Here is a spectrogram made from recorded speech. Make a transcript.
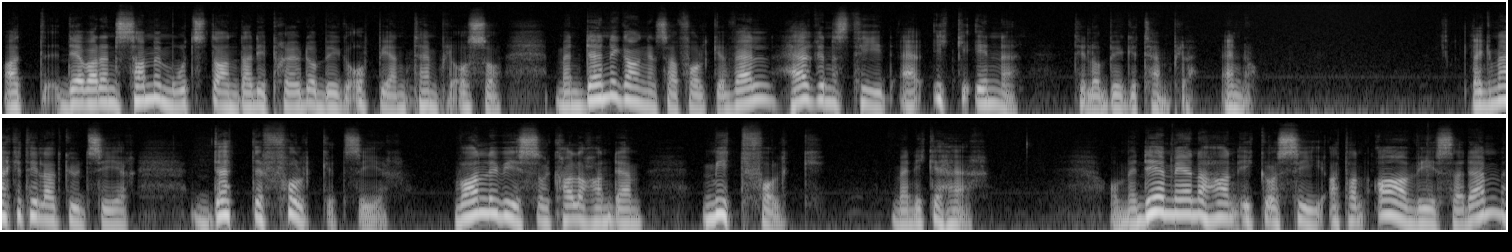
at det var den samme motstand da de prøvde å bygge opp igjen tempelet også, men denne gangen sa folket vel, Herrens tid er ikke inne til å bygge tempelet ennå. Legg merke til at Gud sier dette folket sier. Vanligvis så kaller han dem mitt folk, men ikke her. Og med det mener han ikke å si at han avviser dem,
